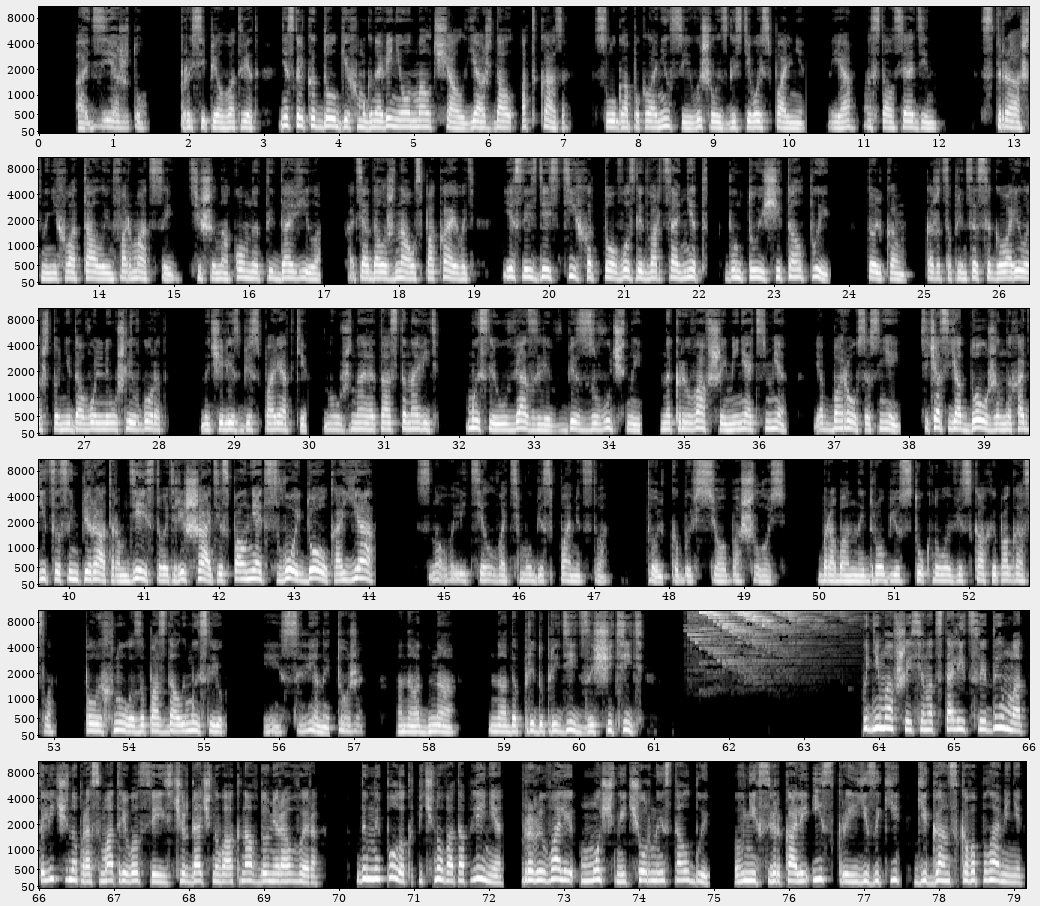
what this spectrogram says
«Одежду!» — просипел в ответ. Несколько долгих мгновений он молчал, я ждал отказа. Слуга поклонился и вышел из гостевой спальни. Я остался один. Страшно не хватало информации. Тишина комнаты давила, хотя должна успокаивать. Если здесь тихо, то возле дворца нет бунтующей толпы. Только, кажется, принцесса говорила, что недовольные ушли в город. Начались беспорядки. Нужно это остановить. Мысли увязли в беззвучной, накрывавшей меня тьме. Я боролся с ней. Сейчас я должен находиться с императором, действовать, решать, исполнять свой долг, а я снова летел во тьму беспамятства. Только бы все обошлось. Барабанной дробью стукнуло в висках и погасло. Полыхнуло запоздалой мыслью. И с Леной тоже. Она одна. Надо предупредить, защитить. Поднимавшийся над столицей дым отлично просматривался из чердачного окна в доме Раввера. Дымный полог печного отопления прорывали мощные черные столбы. В них сверкали искры и языки гигантского пламени.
